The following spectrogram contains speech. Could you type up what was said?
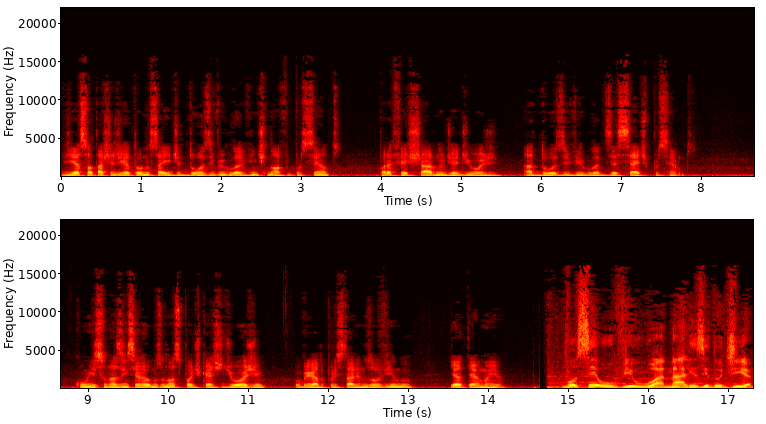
via sua taxa de retorno sair de 12,29% para fechar no dia de hoje a 12,17%. Com isso, nós encerramos o nosso podcast de hoje. Obrigado por estarem nos ouvindo e até amanhã. Você ouviu o Análise do Dia,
